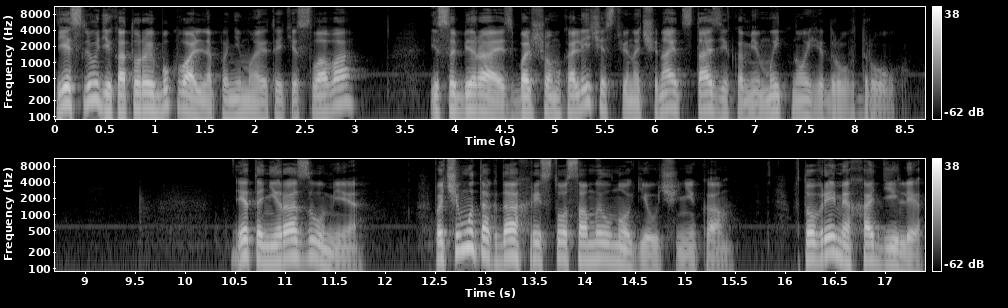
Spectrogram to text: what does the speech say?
Есть люди, которые буквально понимают эти слова и, собираясь в большом количестве, начинают с тазиками мыть ноги друг другу. Это неразумие. Почему тогда Христос омыл ноги ученикам? В то время ходили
